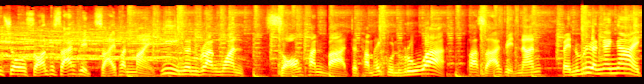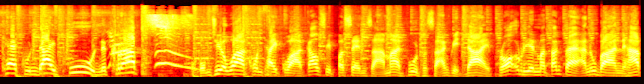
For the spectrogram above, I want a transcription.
มโชว์สอนภาษาอังกฤษสายพันธุ์ใหม่ที่เงินรางวัล 2,000 บาทจะทำให้คุณรู้ว่าภาษาอังกฤษนั้นเป็นเรื่องง่ายๆ แค่คุณได้พูดนะครับ ผมเชื่อว่าคนไทยกว่า 90%สามารถพูดภาษาอังกฤษได้ เพราะเรียนมาตั้งแต่อนุบาลนะครับ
